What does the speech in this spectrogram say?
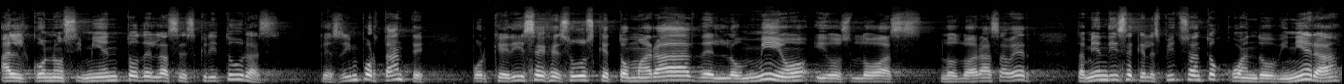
al conocimiento de las escrituras, que es importante, porque dice Jesús que tomará de lo mío y os lo, lo hará saber. También dice que el Espíritu Santo cuando viniera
